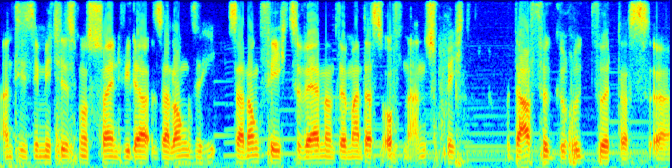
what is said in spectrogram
Antisemitismus scheint wieder salonfähig, salonfähig zu werden und wenn man das offen anspricht und dafür gerügt wird, das äh,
